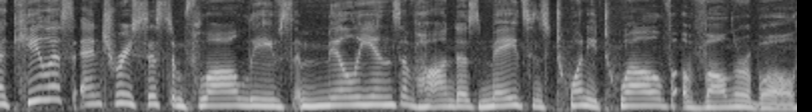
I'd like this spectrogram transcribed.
A keyless entry system flaw leaves millions of Hondas made since 2012 vulnerable.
